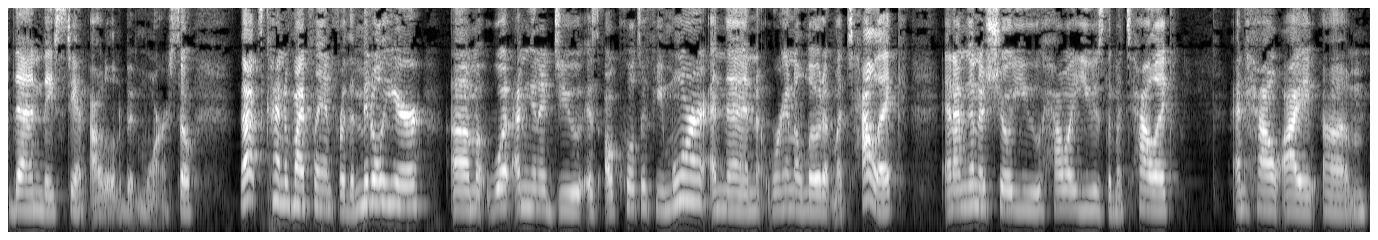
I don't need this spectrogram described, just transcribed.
then they stand out a little bit more. So that's kind of my plan for the middle here. Um, what I'm gonna do is I'll quilt a few more and then we're gonna load up metallic and I'm gonna show you how I use the metallic and how I um,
